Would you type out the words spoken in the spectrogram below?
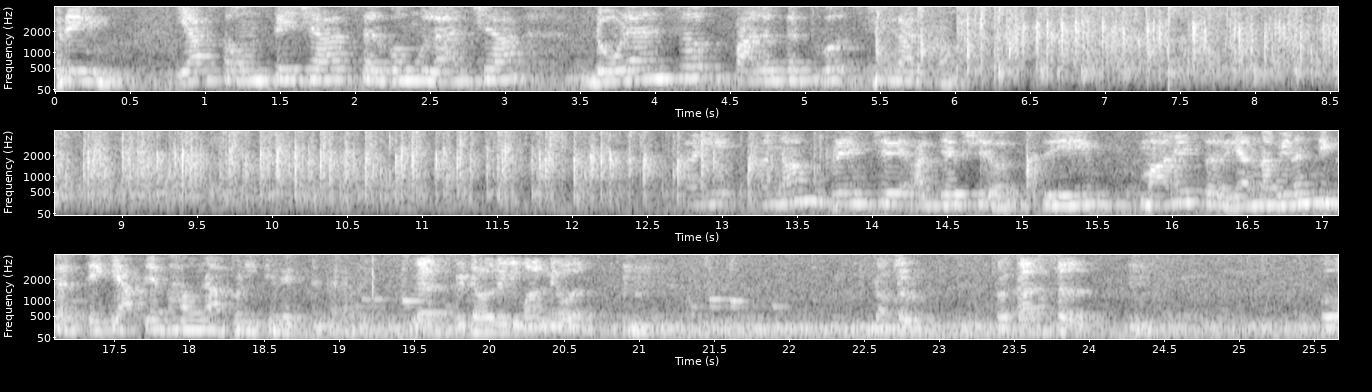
प्रेम या संस्थेच्या सर्व मुलांच्या डोळ्यांचं पालकत्व स्वीकारत नाम प्रेमचे अध्यक्ष श्री माने सर यांना विनंती करते की आपल्या भावना आपण इथे व्यक्त कराव्या व्यासपीठावरील मान्यवर डॉक्टर प्रकाश सर व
